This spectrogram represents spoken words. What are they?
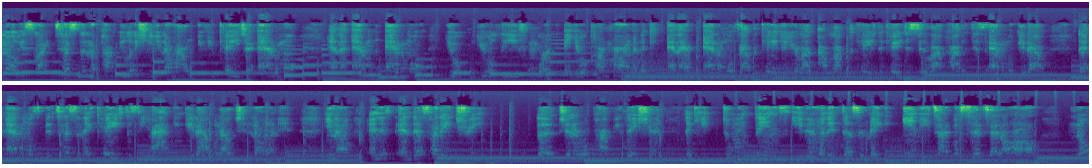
You know, it's like testing the population. You know how if you cage an animal and an anim- animal, you'll you'll leave from work and you'll come home and the, and an animal's out the cage and you're like, I locked the cage. The cage is still locked. How did this animal get out? That animal's been testing that cage to see how I can get out without you knowing it. You know, and it's and that's how they treat the general population. They keep doing things even when it doesn't make any type of sense at all, no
